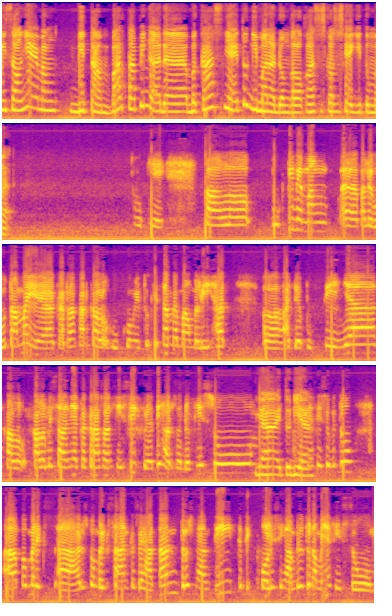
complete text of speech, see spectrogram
misalnya emang ditampar tapi nggak ada bekasnya. Itu gimana dong kalau kasus-kasus kayak gitu, Mbak? Oke, kalau bukti memang eh, paling utama ya, karena kan kalau hukum itu kita memang melihat eh, ada buktinya. Kalau kalau misalnya kekerasan fisik berarti harus ada visum. Ya, itu dia. Visum itu uh, pemeriksa, uh, harus pemeriksaan kesehatan, terus nanti ketika polisi ngambil itu namanya visum.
